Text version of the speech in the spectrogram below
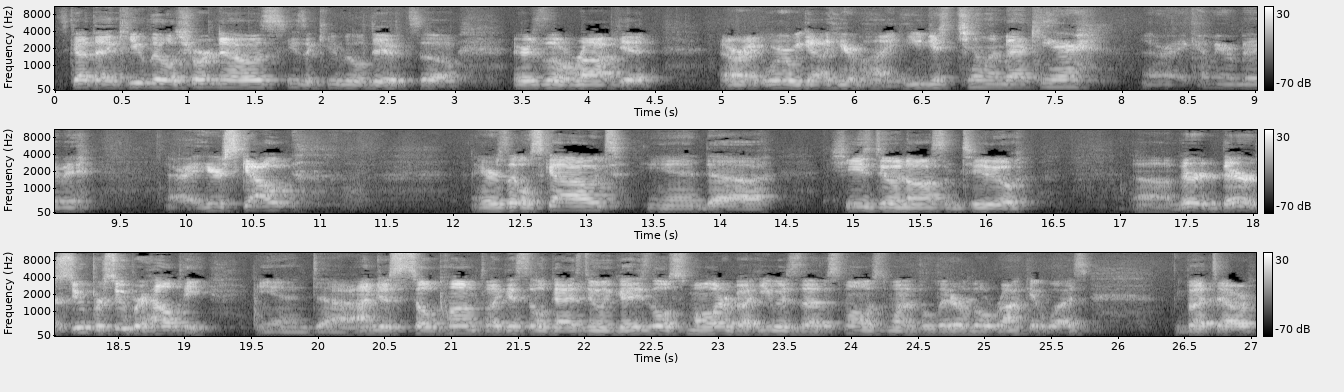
he's got that cute little short nose. He's a cute little dude. So there's little Rocket. All right, where we got here behind? You just chilling back here? All right, come here, baby. All right, here's Scout. Here's little Scout, and uh, she's doing awesome too. Uh, they're they're super super healthy, and uh, I'm just so pumped. Like this little guy's doing good. He's a little smaller, but he was uh, the smallest one of the litter. Little Rocket was. But uh,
